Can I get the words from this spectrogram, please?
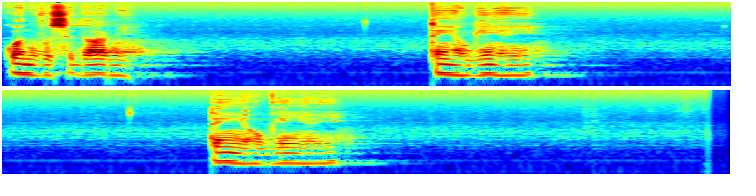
quando você dorme, tem alguém aí? Tem alguém aí?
